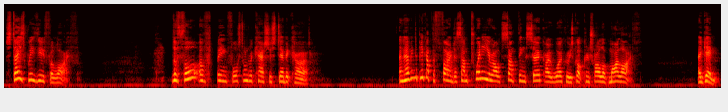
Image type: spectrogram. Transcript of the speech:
stays with you for life. The thought of being forced onto a cashless debit card and having to pick up the phone to some 20 year old something Serco worker who's got control of my life. Again.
